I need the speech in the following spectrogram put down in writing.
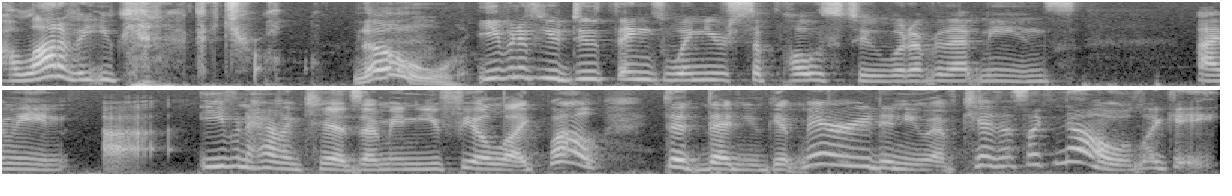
a lot of it you cannot control. No. Even if you do things when you're supposed to, whatever that means. I mean, uh, even having kids, I mean, you feel like, well, th- then you get married and you have kids. It's like, no, like,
